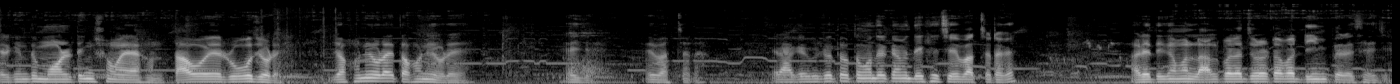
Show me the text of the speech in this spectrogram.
এর কিন্তু মল্টিং সময় এখন। তাও এ রোজ ওড়ে। যখনই ওড়ায় তখনই ওড়ে। এই যে, এই বাচ্চাটা। এর আগের ভিডিওতেও তোমাদেরকে আমি দেখেছি এই বাচ্চাটাকে। আর এদিকে আমার লাল পাড়ার জোড়াটা আবার ডিম পেরেছে, এই যে।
